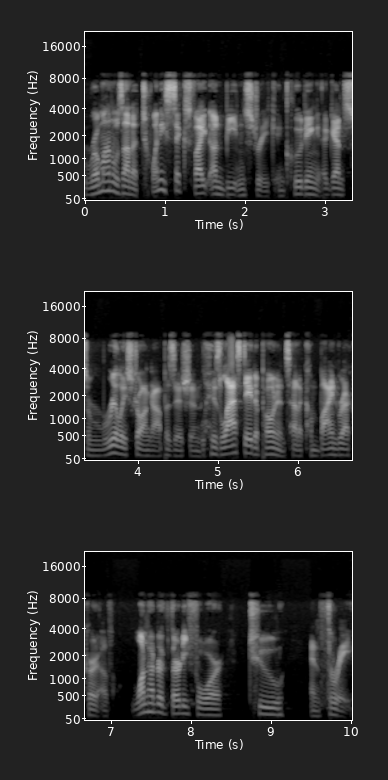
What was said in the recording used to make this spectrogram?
Roman was on a 26 fight unbeaten streak, including against some really strong opposition. His last eight opponents had a combined record of 134, 2, and 3.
